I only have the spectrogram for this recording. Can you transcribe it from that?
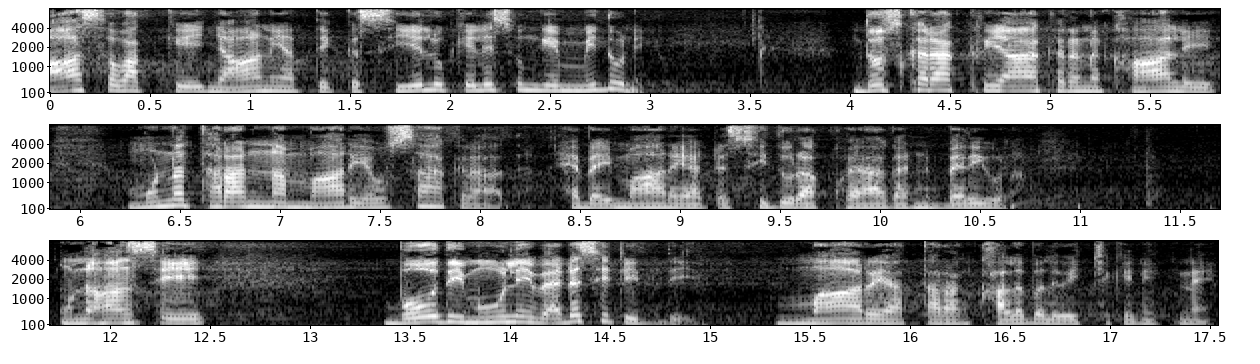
ආසවක්කේ ඥානයත් එක්ක සියලු කෙලෙසුන්ගේ මිදුනේ. දුස්කරක් ක්‍රියා කරන කාලේ මොන්න තරන්නම් මාරය උත්සා කරාද හැබැයි මාරයට සිදුරක් හොයාගන්න බැරිවුණ. උන්වහන්සේ බෝධි මූලේ වැඩ සිටිද්දී මාරයක් තරම් කලබල වෙච්ච කෙනෙක් නෑ.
